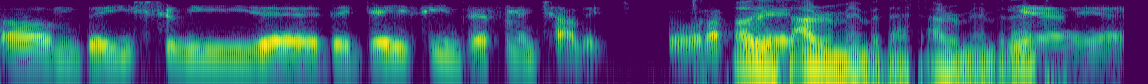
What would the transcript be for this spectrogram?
Um, there used to be the, the JSE Investment Challenge. So oh yes, I remember that. I remember that. Yeah, yeah.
